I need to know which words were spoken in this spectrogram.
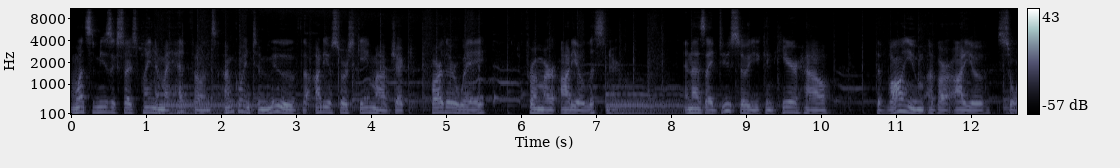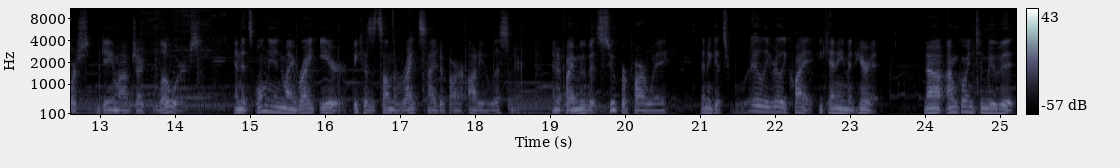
And once the music starts playing in my headphones, I'm going to move the audio source game object farther away from our audio listener. And as I do so, you can hear how the volume of our audio source game object lowers. And it's only in my right ear because it's on the right side of our audio listener. And if I move it super far away, then it gets really, really quiet. You can't even hear it. Now I'm going to move it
